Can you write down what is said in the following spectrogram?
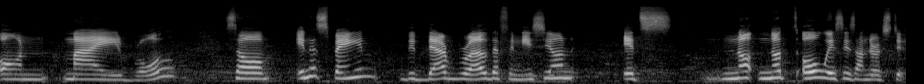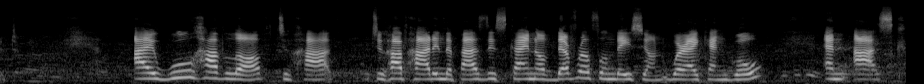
on my role. So in Spain, the DevRel definition, it's not not always is understood. I would have loved to have to have had in the past this kind of DevRel foundation where I can go and ask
